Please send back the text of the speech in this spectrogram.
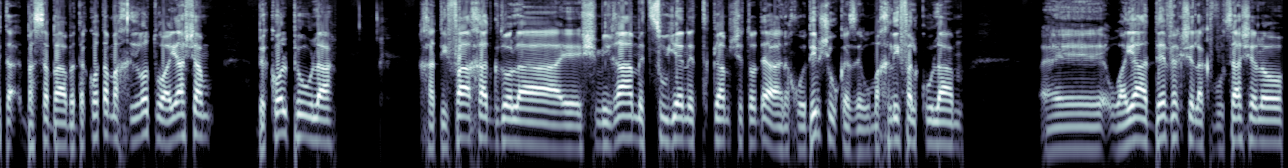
את ה בדקות המכריעות הוא היה שם בכל פעולה, חטיפה אחת גדולה, אה, שמירה מצוינת, גם שאתה יודע, אנחנו יודעים שהוא כזה, הוא מחליף על כולם, אה, הוא היה הדבק של הקבוצה שלו,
